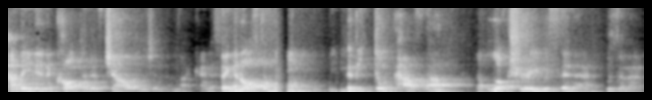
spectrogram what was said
adding in a cognitive challenge and, and that kind of thing. And often we, we, maybe don't have that, that luxury within a within a,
